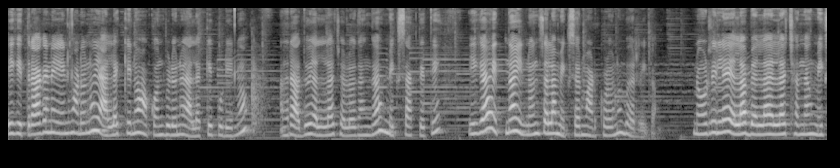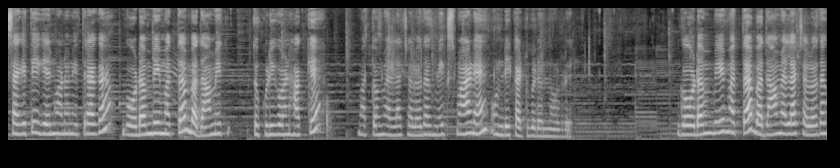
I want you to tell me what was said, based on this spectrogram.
ಈಗ ಇದ್ರಾಗನೇ ಏನು ಮಾಡೋನು ಏಲಕ್ಕಿನೂ ಹಾಕೊಂಡು ಬಿಡೋನು, ಯಾಲಕ್ಕಿ ಪುಡಿನೂ. ಅಂದ್ರೆ ಅದು ಎಲ್ಲ ಚಲೋದಂಗೆ ಮಿಕ್ಸ್ ಆಗ್ತೈತಿ. ಈಗ ಇದನ್ನ ಇನ್ನೊಂದು ಸಲ ಮಿಕ್ಸರ್ ಮಾಡ್ಕೊಳ್ಳೋನು ಬರ್ರಿ ಈಗ. ನೋಡ್ರಿ ಇಲ್ಲೇ ಎಲ್ಲ ಬೆಲ್ಲ ಎಲ್ಲ ಚೆನ್ನಾಗಿ ಮಿಕ್ಸ್ ಆಗೈತಿ. ಈಗ ಏನು ಮಾಡೋಣ ಇದ್ರಾಗ? ಗೋಡಂಬಿ ಮತ್ತು ಬಾದಾಮಿ ತುಕಡಿಗಳನ್ನ ಹಾಕಿ ಮತ್ತೊಮ್ಮೆ ಎಲ್ಲ ಚಲೋದಾಗ ಮಿಕ್ಸ್ ಮಾಡಿ ಉಂಡಿ ಕಟ್ಬಿಡೋಣ ನೋಡ್ರಿ. ಗೋಡಂಬಿ ಮತ್ತು ಬಾದಾಮ್ ಎಲ್ಲ ಚಲೋದಾಗ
